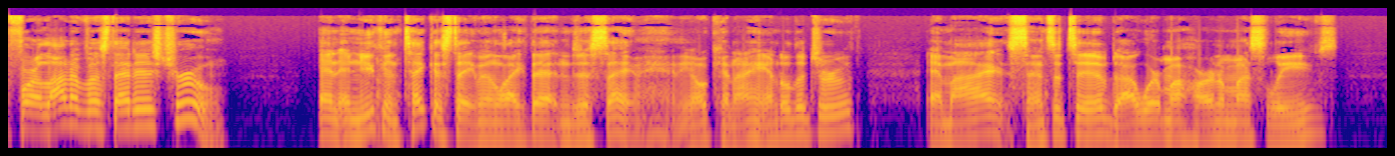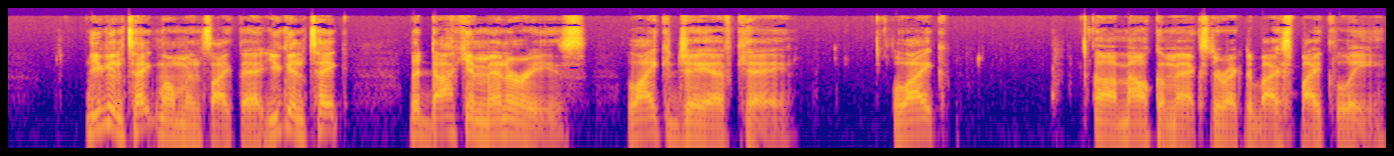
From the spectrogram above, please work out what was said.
for a lot of us, that is true. And and you can take a statement like that and just say, man, you know, can I handle the truth? Am I sensitive? Do I wear my heart on my sleeves? You can take moments like that. You can take the documentaries like JFK, like uh, Malcolm X, directed by Spike Lee,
